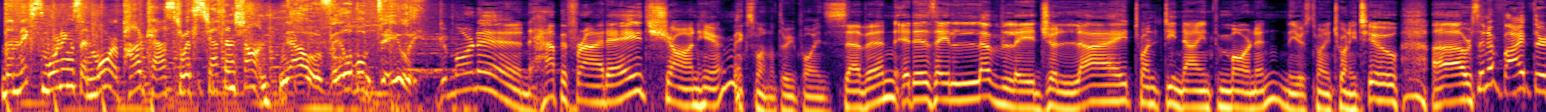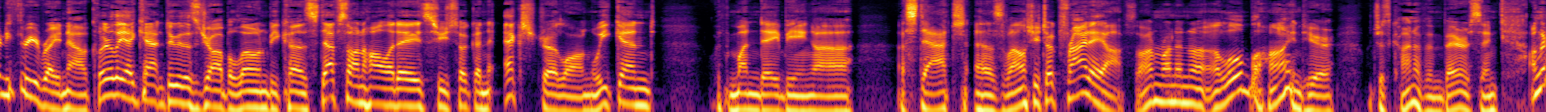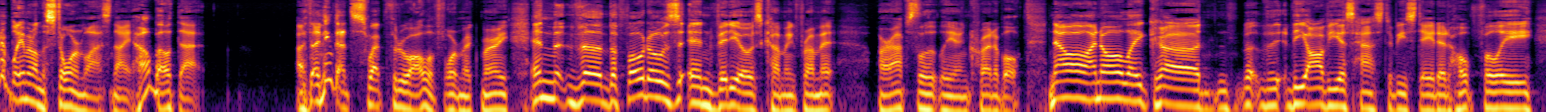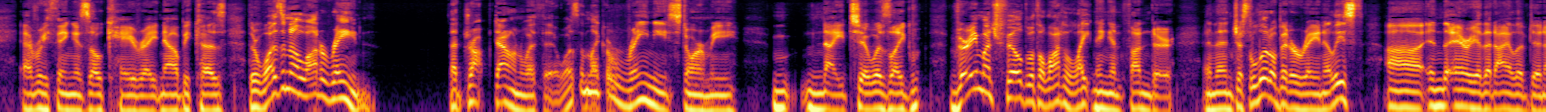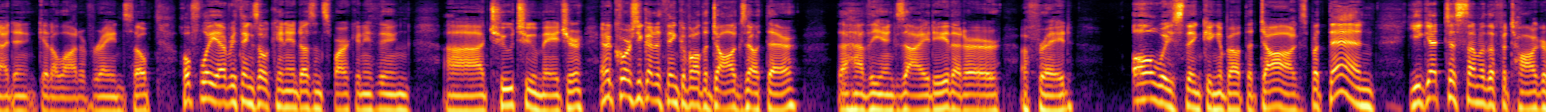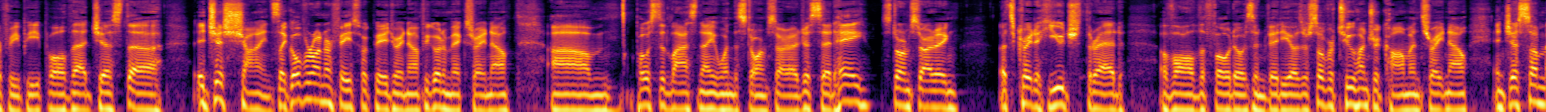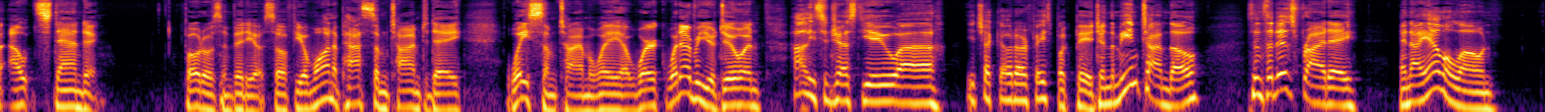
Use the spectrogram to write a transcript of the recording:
The Mixed Mornings and More podcast with Steph and Sean. Now available daily. Good morning. Happy Friday. It's Sean here, Mix 103.7. It is a lovely July 29th morning. The year's 2022. Uh, we're sitting at 533 right now. Clearly I can't do this job alone because Steph's on holidays. She took an extra long weekend with Monday being, uh, a stat as well. She took Friday off, so I'm running a, a little behind here, which is kind of embarrassing. I'm going to blame it on the storm last night. How about that? I, th- I, think that swept through all of Fort McMurray, and the, the the photos and videos coming from it are absolutely incredible. Now I know, like uh, the the obvious has to be stated. Hopefully, everything is okay right now because there wasn't a lot of rain that dropped down with it. It wasn't like a rainy, stormy night. It was like very much filled with a lot of lightning and thunder, and then just a little bit of rain. At least uh, in the area that I lived in, I didn't get a lot of rain. So hopefully everything's okay and it doesn't spark anything uh, too too major. And of course, you got to think of all the dogs out there that have the anxiety, that are afraid always thinking about the dogs. But then you get to some of the photography people that just, uh, it just shines. Like over on our Facebook page right now, if you go to Mix right now, um, posted last night when the storm started, I just said, Hey, storm starting. Let's create a huge thread of all the photos and videos. There's over 200 comments right now and just some outstanding photos and videos. So if you want to pass some time today, waste some time away at work, whatever you're doing, highly suggest you, uh, you check out our Facebook page. In the meantime, though, since it is Friday and I am alone,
